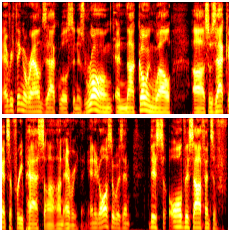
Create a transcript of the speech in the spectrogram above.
everything around Zach Wilson is wrong and not going well. Uh, so Zach gets a free pass on, on everything. And it also isn't this, all this offensive,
